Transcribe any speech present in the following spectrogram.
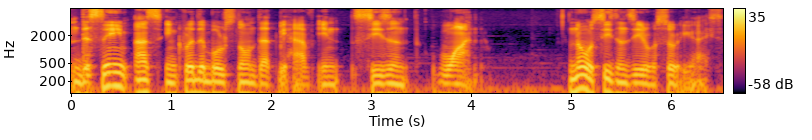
the same as incredible stone that we have in season 1 no season 0 sorry guys.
